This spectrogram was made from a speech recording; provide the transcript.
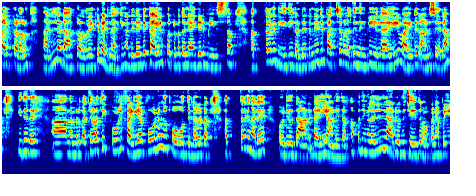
വൈറ്റ് കളറും നല്ല ഡാർക്ക് കളറിലേക്ക് വരുന്നതായിരിക്കും. കണ്ടില്ലേ? എന്റെ കയ്യിൽ പൊട്ടുമ്പോൾ തന്നെ അതിന്റെ ഒരു മിനുസം അത്രയ്ക്ക് രീതിയിലുണ്ട്. ഇതിനെ ഇത് പച്ച പച്ചവെള്ളത്തിൽ നിങ്ങൾക്ക് ഈ ലൈവായിട്ട് കാണിച്ചു തരാം. ഇത് നമ്മൾ പച്ചവെള്ളത്തിൽ കൂടുതൽ കഴിയാൻ പോലും ഇത് പോകത്തില്ല കേട്ടോ. അത്രയ്ക്ക് നല്ല ഒരു ഇതാണ് ഡൈ ആണിത് അപ്പം നിങ്ങളെല്ലാവരും ഒന്ന് ചെയ്ത് നോക്കണേ. അപ്പോൾ ഈ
